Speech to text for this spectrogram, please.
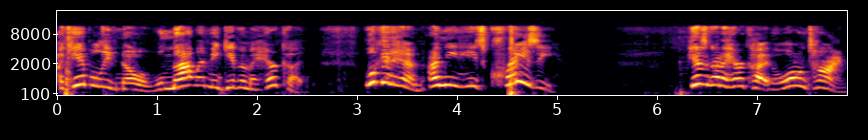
I can't believe Noah will not let me give him a haircut. Look at him. I mean, he's crazy. He hasn't got a haircut in a long time.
